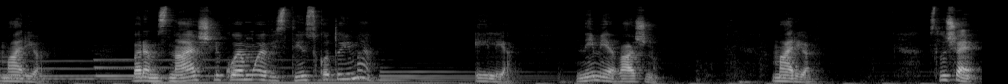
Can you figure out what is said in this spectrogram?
Марион. Барем знаеш ли кое му е вистинското име? Елија. Не ми е важно. Марион. Слушај,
